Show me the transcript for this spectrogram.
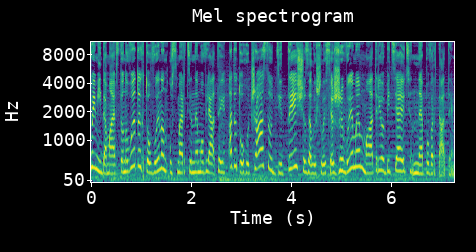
Феміда має встановити, хто винен у смерті немовляти. А до того часу дітей, що залишилися живими, матері обіцяють не повертати.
